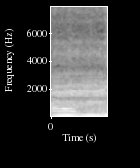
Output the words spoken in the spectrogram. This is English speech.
Okay.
